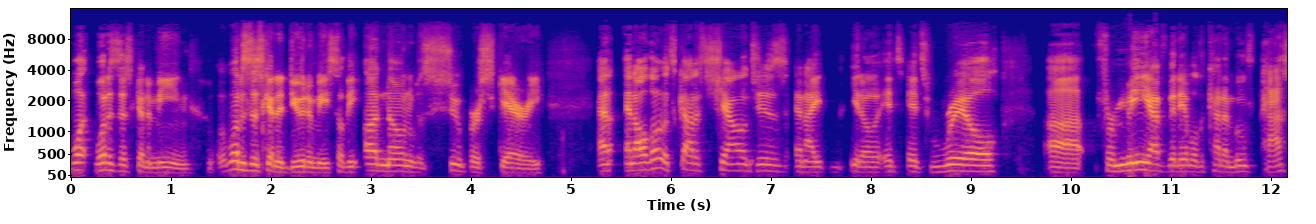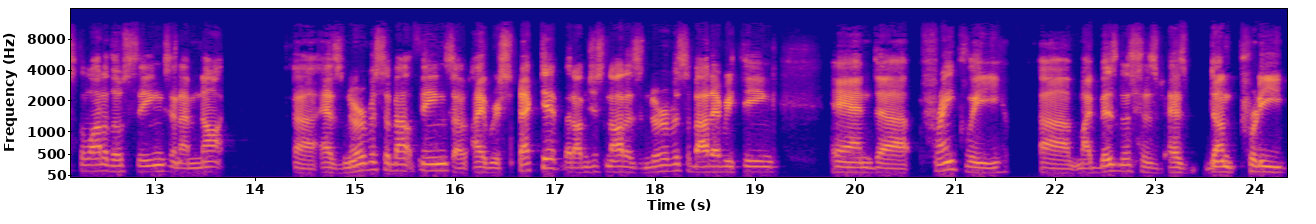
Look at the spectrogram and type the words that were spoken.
what what is this going to mean? What is this going to do to me? So the unknown was super scary and and although it's got its challenges and i you know it's it's real uh, for me i've been able to kind of move past a lot of those things and i'm not uh, as nervous about things. I, I, respect it but i'm just not as nervous about everything. And uh, frankly uh, my business has has done pretty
